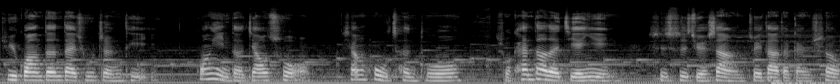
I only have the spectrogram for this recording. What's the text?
聚光灯带出整体，光影的交错，相互衬托，所看到的剪影是视觉上最大的感受，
